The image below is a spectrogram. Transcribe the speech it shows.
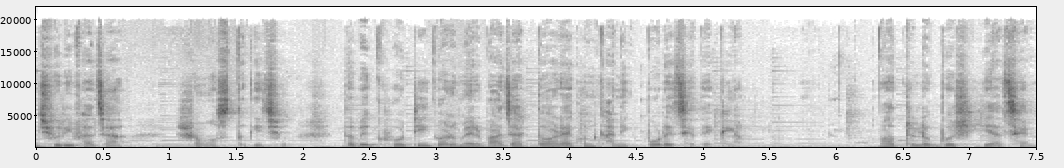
ঝুরি ভাজা, সমস্ত কিছু। তবে ঘটি গরমের বাজার দর এখন খানিক পড়েছে দেখলাম। ভদ্রলোক বসেই আছেন।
